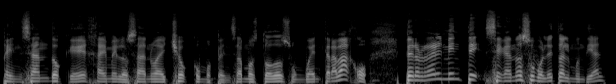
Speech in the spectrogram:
pensando que Jaime Lozano ha hecho, como pensamos todos, un buen trabajo. Pero realmente se ganó su boleto al Mundial.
